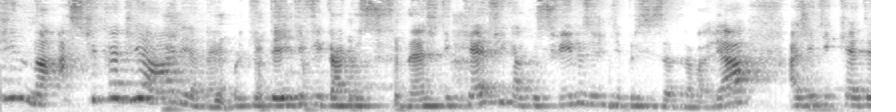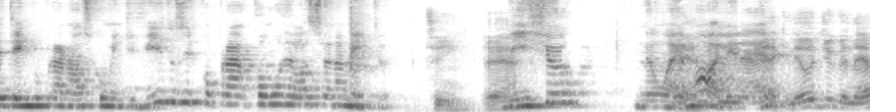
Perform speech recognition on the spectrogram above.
ginástica diária, né? Porque tem que ficar com os, né? A gente quer ficar com os filhos, a gente precisa trabalhar, a gente quer ter tempo para nós como indivíduos e pra, como relacionamento. Sim. É. Bicho não é, é, mole, né? É, que nem eu digo, né?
